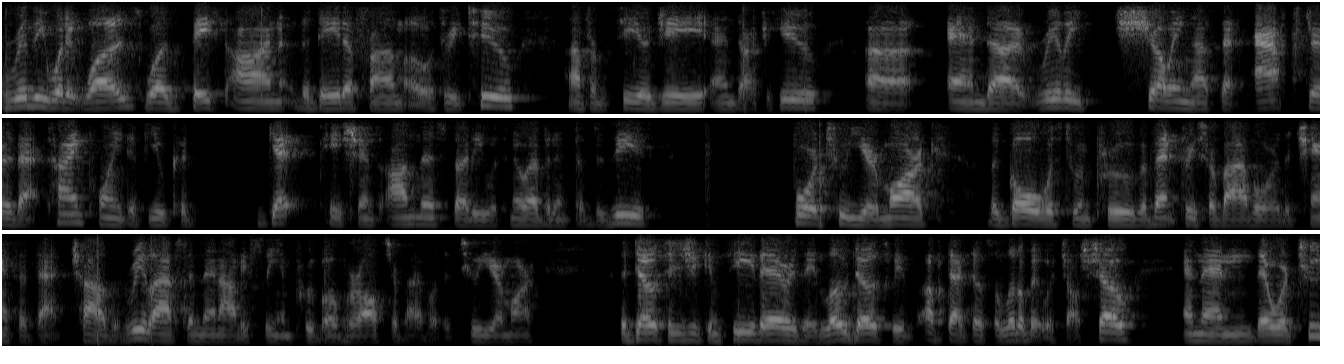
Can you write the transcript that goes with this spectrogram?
really what it was, was based on the data from 0032, uh, from COG and Dr. Yu, uh, and uh, really showing us that after that time point, if you could get patients on this study with no evidence of disease for two year mark, the goal was to improve event-free survival or the chance that that child would relapse and then obviously improve overall survival at the two year mark. The dose, as you can see there, is a low dose. We've upped that dose a little bit, which I'll show. And then there were two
